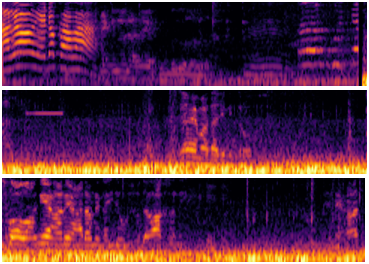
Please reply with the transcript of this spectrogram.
આરો ખાવા. બે કિલો લાવે, એક બધું અલગ અલગ. જય માતાજી મિત્રો. છ વાગે આને આરામને લઈ જઉં છું દવાખાને. એને હાથ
